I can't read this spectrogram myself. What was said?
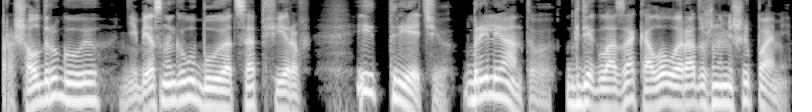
Прошел другую, небесно-голубую от сапфиров, и третью, бриллиантовую, где глаза кололо радужными шипами.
